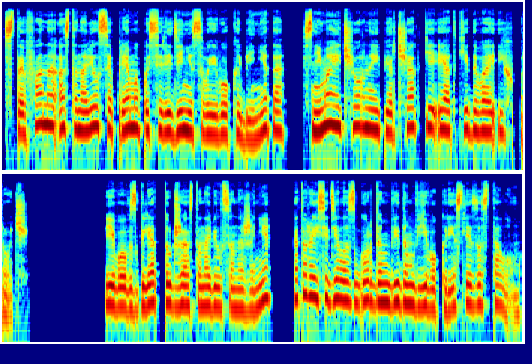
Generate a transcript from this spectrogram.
Стефана остановился прямо посередине своего кабинета, снимая черные перчатки и откидывая их прочь. Его взгляд тут же остановился на жене, которая сидела с гордым видом в его кресле за столом.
